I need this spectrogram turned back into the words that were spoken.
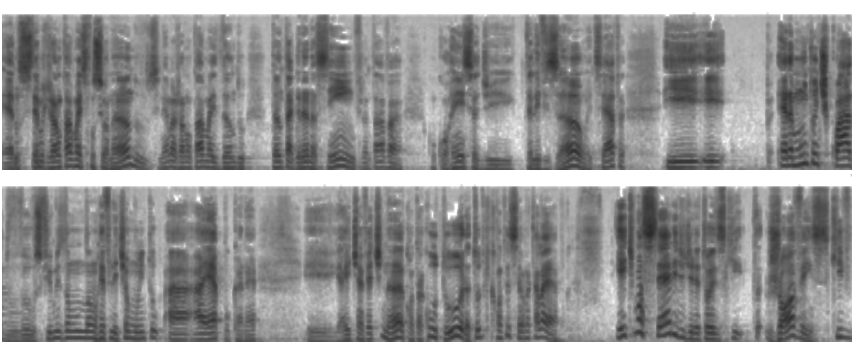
era um sistema que já não estava mais funcionando, o cinema já não estava mais dando tanta grana assim, enfrentava concorrência de televisão, etc. E, e era muito antiquado, os filmes não, não refletiam muito a, a época, né? E, aí tinha Vietnã, contra a cultura, tudo que aconteceu naquela época. E aí tinha uma série de diretores que jovens que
